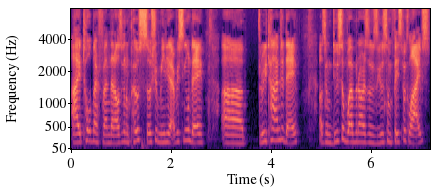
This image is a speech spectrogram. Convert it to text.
I told my friend that I was going to post social media every single day, uh, three times a day I was gonna do some webinars, I was gonna do some Facebook Lives,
